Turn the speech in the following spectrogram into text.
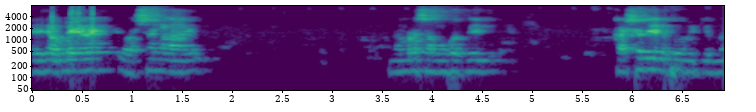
കഴിഞ്ഞ ഒട്ടേറെ വർഷങ്ങളായി നമ്മുടെ സമൂഹത്തിൽ കർഷത അനുഭവിക്കുന്ന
